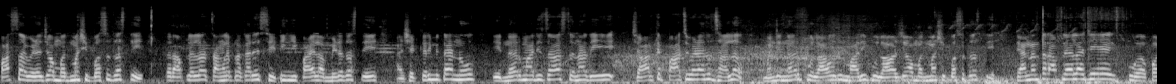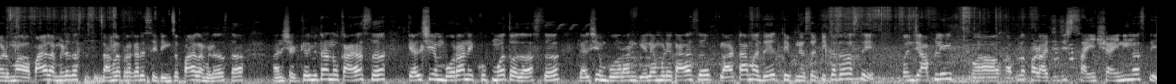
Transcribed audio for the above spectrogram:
पाच सहा वेळा जेव्हा मधमाशी बसत असते तर आपल्याला चांगल्या प्रकारे सेटिंग ही पाहायला मिळत असते. आणि शेतकरी मित्रांनो हे नर मादीचं असतं ना ते चार ते पाच वेळा जर झालं म्हणजे नर फुलावर मादी फुलावर जेव्हा मधमाशी बसत असते त्यानंतर आपल्याला जे फु- फळ पाहायला मिळत असतं ते चांगल्या प्रकारे सेटिंगचं पाहायला मिळत असतं. आणि शेतकरी मित्रांनो काय असतं कॅल्शियम बोरान हे खूप महत्त्वाचं असतं. कॅल्शियम बोरान गेल्यामुळे काय असतं प्लाटामध्ये थिकनेस टिकतच असते. पण जे आपली आपलं फळाची जी साई शायनिंग असते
